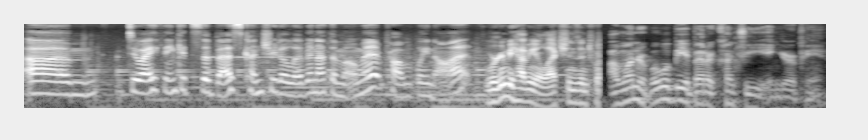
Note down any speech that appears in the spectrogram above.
Um, do I think it's the best country to live in at the moment? Probably not. We're going to be having elections in I wonder what would be a better country in European.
